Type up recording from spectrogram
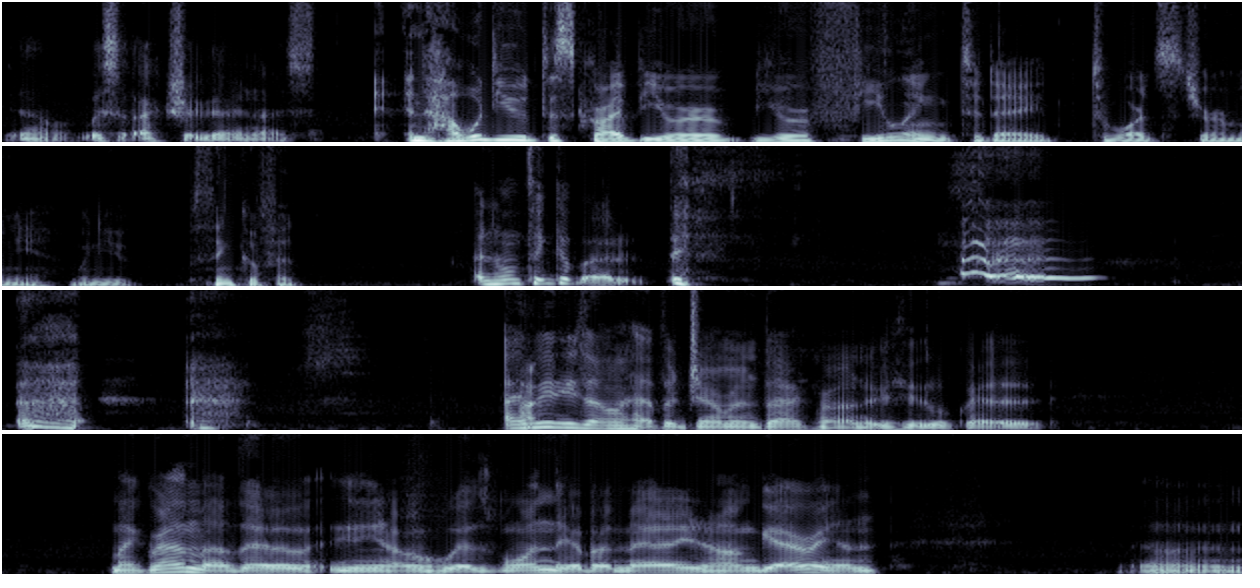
you know, it was actually very nice. And how would you describe your your feeling today towards Germany when you think of it? I don't think about it. I really don't have a German background if you look at it. My grandmother, you know, who was born there but married a Hungarian, uh,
